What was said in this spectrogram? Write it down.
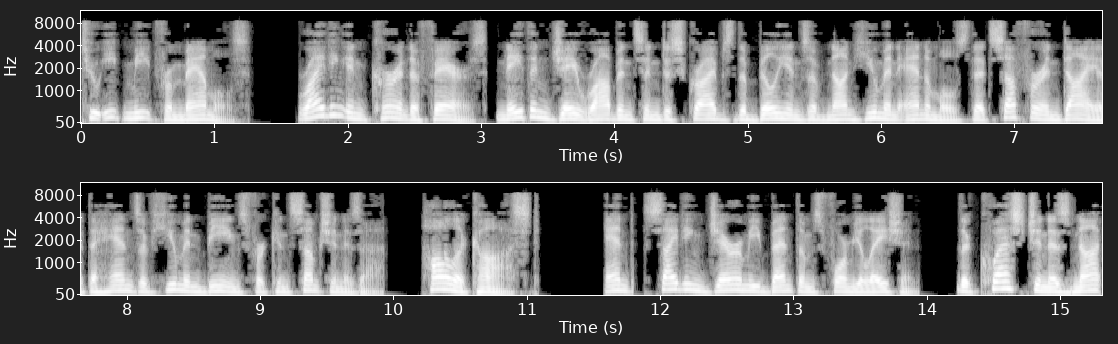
to eat meat from mammals. Writing in Current Affairs, Nathan J. Robinson describes the billions of non-human animals that suffer and die at the hands of human beings for consumption as a «holocaust», and, citing Jeremy Bentham's formulation, the question is not,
